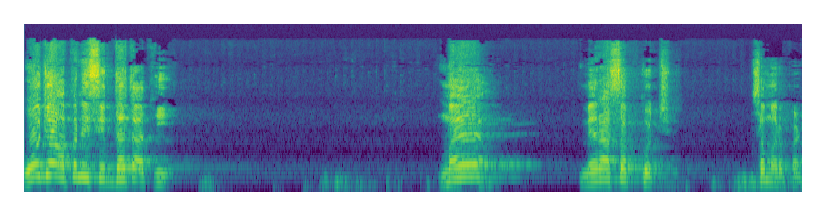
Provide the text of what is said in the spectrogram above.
वो जो अपनी सिद्धता थी, मैं, मेरा सब कुछ, समर्पण,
